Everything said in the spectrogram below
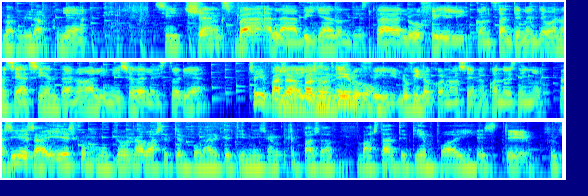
lo admira. Ya. Si Shanks va a la villa donde está Luffy constantemente, bueno, se asienta, ¿no? Al inicio de la historia. Sí, pasa, pasa un tiempo. Luffy, Luffy, lo conoce, ¿no? Cuando es niño. Así es, ahí es como que una base temporal que tiene Shanks que pasa bastante tiempo ahí, este, pues,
